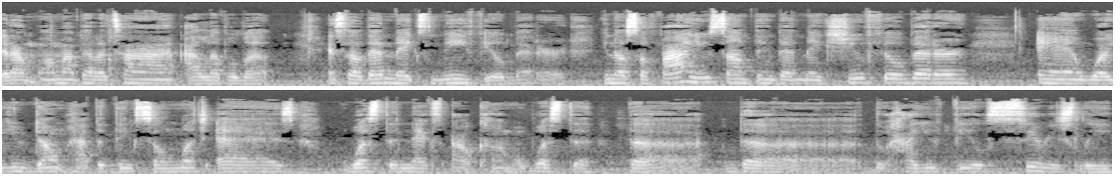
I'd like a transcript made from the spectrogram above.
that I'm on my Peloton, I level up. And so that makes me feel better. You know, so find you something that makes you feel better and where you don't have to think so much as what's the next outcome or what's the the the, the how you feel seriously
